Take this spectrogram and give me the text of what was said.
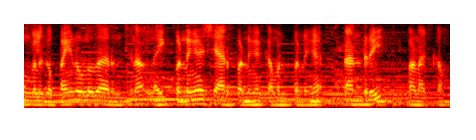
உங்களுக்கு பயனுள்ளதாக இருந்துச்சுன்னா லைக் பண்ணுங்கள் ஷேர் பண்ணுங்கள் கமெண்ட் பண்ணுங்கள் நன்றி வணக்கம்.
